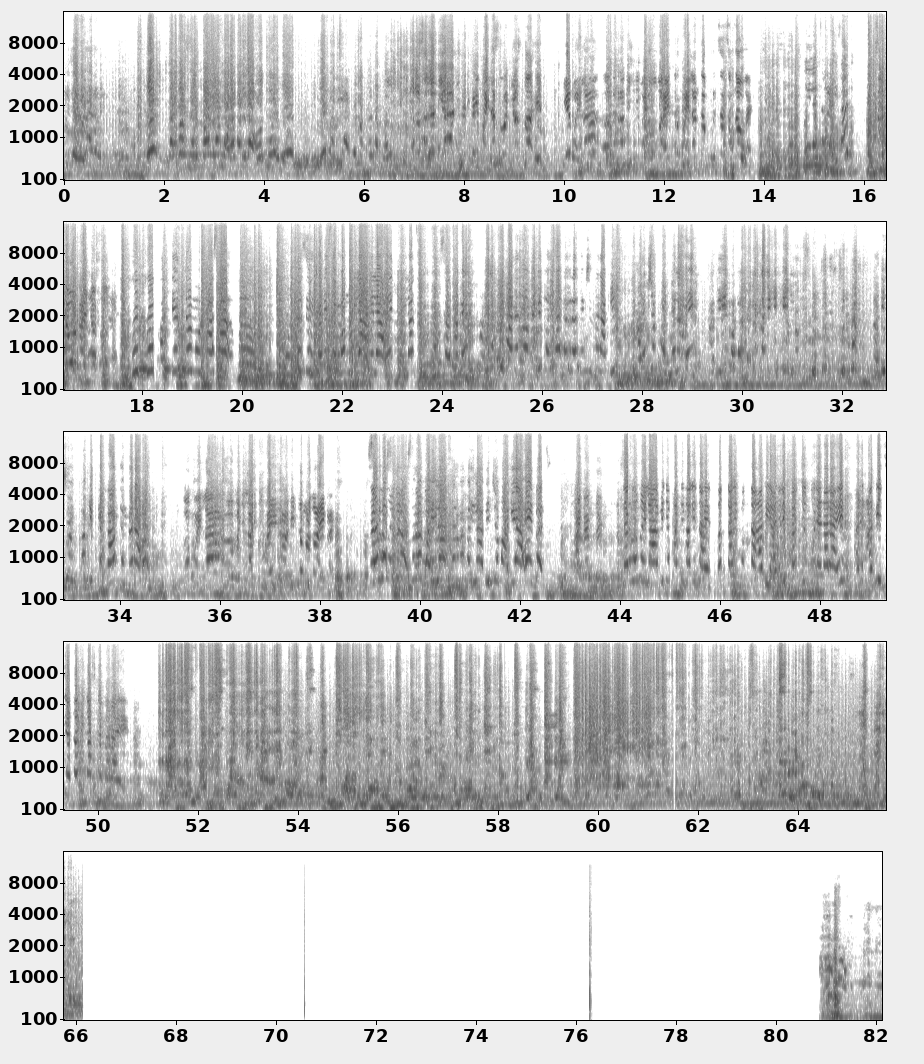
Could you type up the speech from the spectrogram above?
जास्त आहेत हे महिला महिला उभा आहेत तर महिलांचा प्रतिसाद? समजावं काय समजावं काय जास्त? खूप खूप अत्यंत मोठा सर्व महिला आम्हीच्या पाठीमागेच आहेत फक्त आणि फक्त आम्ही आणि रिक्षा जिंकून येणार आहे आणि आम्हीच याचा विकास करणार आहे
